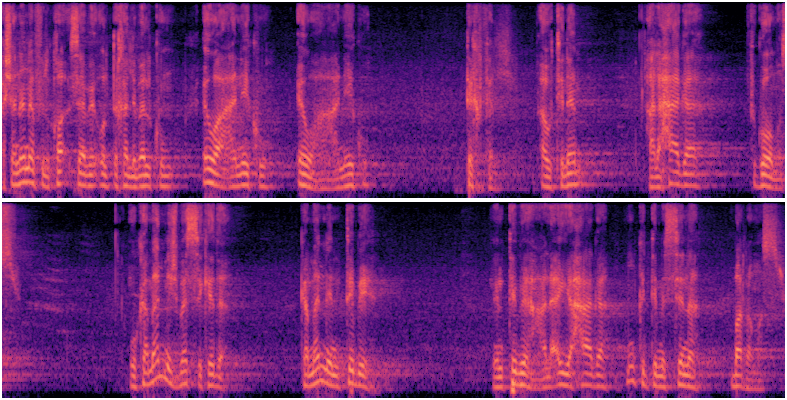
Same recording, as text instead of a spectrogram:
عشان أنا في لقاء سابق قلت خلي بالكم اوعى عينيكوا اوعى عينيكوا تغفل أو تنام على حاجة في جوه مصر. وكمان مش بس كده كمان ننتبه ننتبه على أي حاجة ممكن تمسنا بره مصر.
